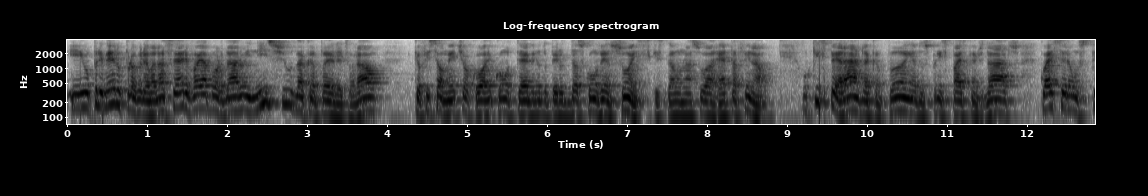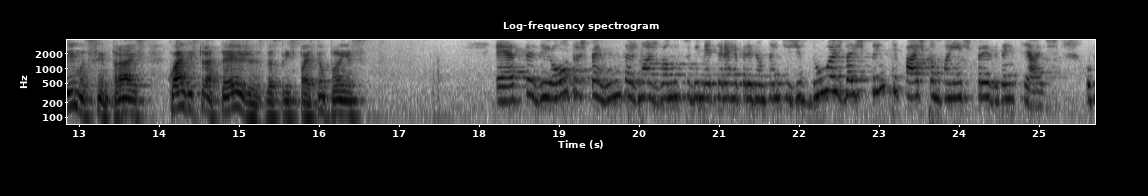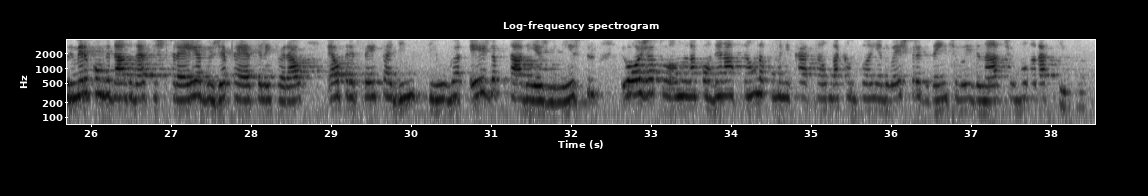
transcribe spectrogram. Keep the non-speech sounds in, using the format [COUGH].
E o primeiro programa da série vai abordar o início da campanha eleitoral, que oficialmente ocorre com o término do período das convenções, que estão na sua reta final. O que esperar da campanha, dos principais candidatos, quais serão os temas centrais, quais estratégias das principais campanhas, essas e outras perguntas nós vamos submeter a representantes de duas das principais campanhas presidenciais. O primeiro convidado dessa estreia do GPS eleitoral é o prefeito Adinho Silva, ex-deputado e ex-ministro, e hoje atuando na coordenação da comunicação da campanha do ex-presidente Luiz Inácio Lula da Silva.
